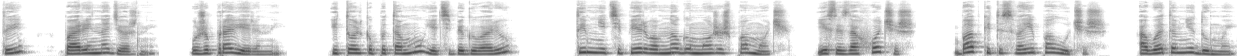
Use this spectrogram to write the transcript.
«Ты парень надежный, уже проверенный. И только потому я тебе говорю, ты мне теперь во многом можешь помочь. Если захочешь, бабки ты свои получишь. Об этом не думай.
